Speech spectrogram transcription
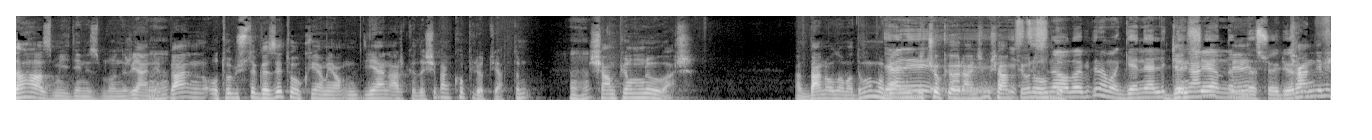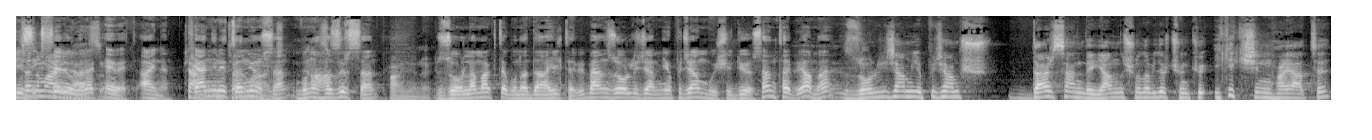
daha az mideniz bulanır. Yani ben otobüste gazete okuyamam diyen arkadaşı ben kopilot yaptım. Şampiyonluğu var. Ben olamadım ama benim birçok öğrencim e, şampiyon oldu. olabilir ama genellikle, şey Genellikle anlamında söylüyorum. kendini Fiziksel olarak lazım. evet aynen. Kendini Kendini, tanıyorsan, buna lazım. hazırsan, Aynen öyle. zorlamak da buna dahil tabii. Ben zorlayacağım, yapacağım bu işi diyorsan tabii ama Zorlayacağım yapacağım şu dersen de yanlış olabilir. Çünkü iki kişinin hayatı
